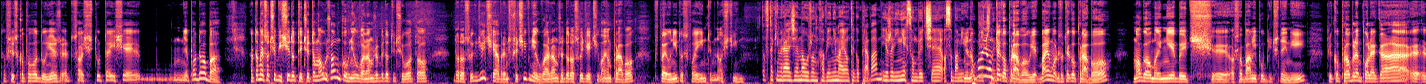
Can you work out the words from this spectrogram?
to wszystko powoduje, że coś tutaj się nie podoba. Natomiast oczywiście dotyczy to małżonków. Nie uważam, żeby dotyczyło to dorosłych dzieci, a wręcz przeciwnie, uważam, że dorosłe dzieci mają prawo w pełni do swojej intymności. To w takim razie małżonkowie nie mają tego prawa, jeżeli nie chcą być e, osobami nie, no publicznymi? Mają tego prawo, mają do tego prawo, mogą nie być e, osobami publicznymi, tylko problem polega e,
